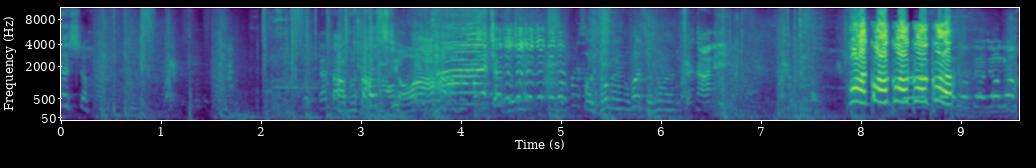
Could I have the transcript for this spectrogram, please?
太小！他打不到球啊！哎，球球球球球球！换手球门，我换手球门在哪里？过了过了过了过了过了！球球球！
